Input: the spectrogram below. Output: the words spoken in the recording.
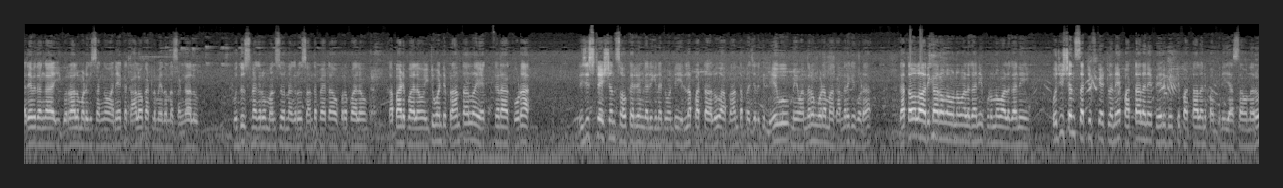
అదేవిధంగా ఈ గుర్రాల మడుగు సంఘం అనేక కాలువకట్ల మీద ఉన్న సంఘాలు కుద్దూస్ నగరు మన్సూర్ నగరు సంతపేట ఉప్పరపాలెం కపాడిపాలెం ఇటువంటి ప్రాంతాల్లో ఎక్కడా కూడా రిజిస్ట్రేషన్ సౌకర్యం కలిగినటువంటి ఇళ్ళ పట్టాలు ఆ ప్రాంత ప్రజలకి లేవు. మేమందరం కూడా మాకందరికీ కూడా గతంలో అధికారంలో ఉన్న వాళ్ళు కానీ ఇప్పుడున్న వాళ్ళు కానీ పొజిషన్ సర్టిఫికేట్లనే పట్టాలనే పేరు పెట్టి పట్టాలని పంపిణీ చేస్తూ ఉన్నారు.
